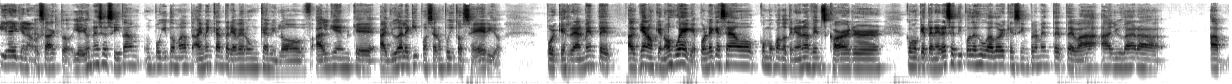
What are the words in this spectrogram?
y Lakers ahora. Exacto, y ellos necesitan un poquito más. A mí me encantaría ver un Kevin Love, alguien que ayude al equipo a ser un poquito serio. Porque realmente, again, aunque no juegue, ponle que sea como cuando tenían a Vince Carter, como que tener ese tipo de jugador que simplemente te va a ayudar a, a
